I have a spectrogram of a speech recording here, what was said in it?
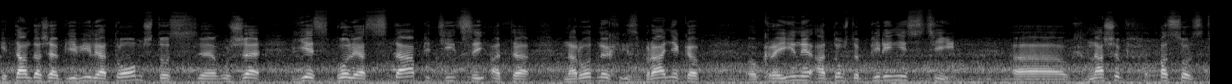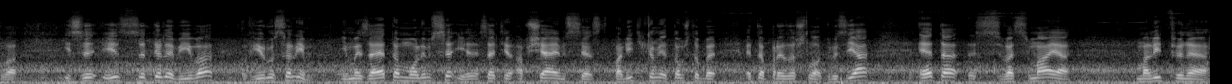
И там даже объявили о том, что э, уже есть более 100 петиций от народных избранников Украины о том, что перенести наше посольство из, из Тель-Авива в Иерусалим. И мы за это молимся и этим общаемся с политиками о том, чтобы это произошло. Друзья, это восьмая молитвенная,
